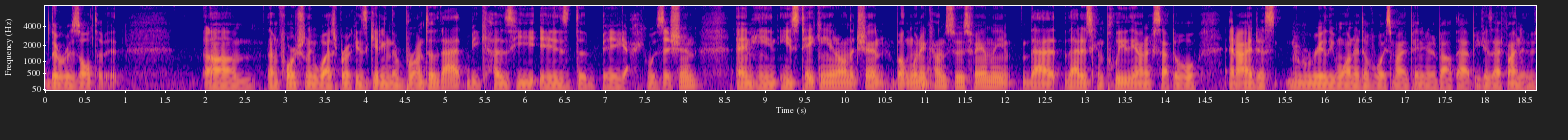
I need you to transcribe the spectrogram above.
the result of it. Um, unfortunately, Westbrook is getting the brunt of that because he is the big acquisition, and he he's taking it on the chin. But when it comes to his family, that that is completely unacceptable. And I just really wanted to voice my opinion about that because I find it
